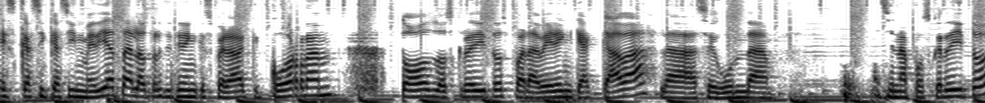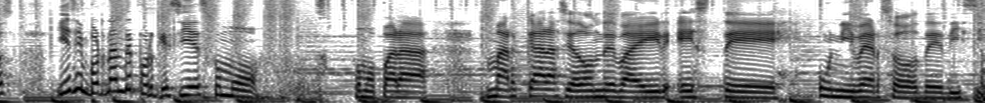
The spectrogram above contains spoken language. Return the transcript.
es casi casi inmediata, la otra sí tienen que esperar a que corran todos los créditos para ver en qué acaba la segunda escena post créditos. Y es importante porque sí es como, como para marcar hacia dónde va a ir este universo de DC.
